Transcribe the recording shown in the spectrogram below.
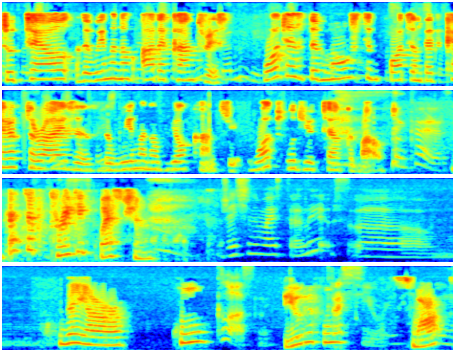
to tell the women of other countries what is the most important that characterizes the women of your country, what would you talk about? That's a tricky question. They are cool, beautiful, smart,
